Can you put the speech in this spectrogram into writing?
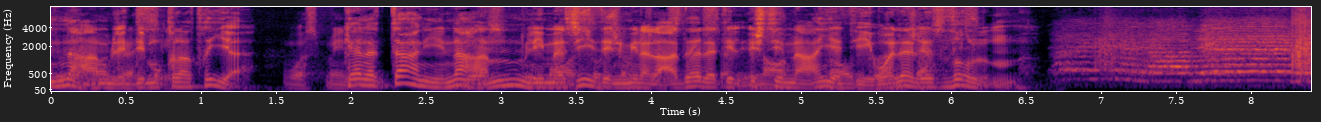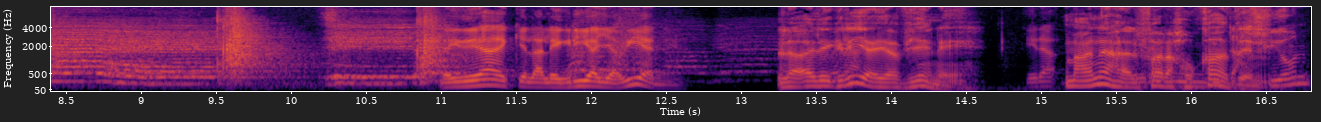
نعم للديمقراطية. كانت تعني نعم لمزيد من العدالة الاجتماعية ولا للظلم. لا أليغريا يا فيني معناها الفرح قادم.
